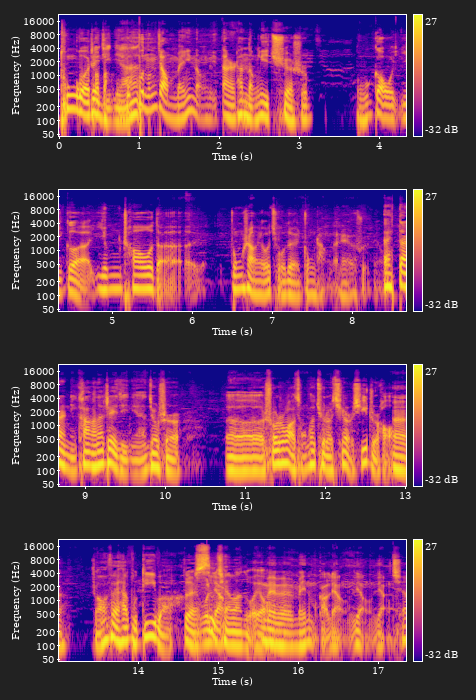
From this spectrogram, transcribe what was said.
通过这几年不不能叫没能力，但是他能力确实不够一个英超的中上游球队中场的这个水平。哎，但是你看看他这几年，就是，呃，说实话，从他去了切尔西之后，嗯，转会费还不低吧？对四两千万左右。没没没那么高，两两两千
